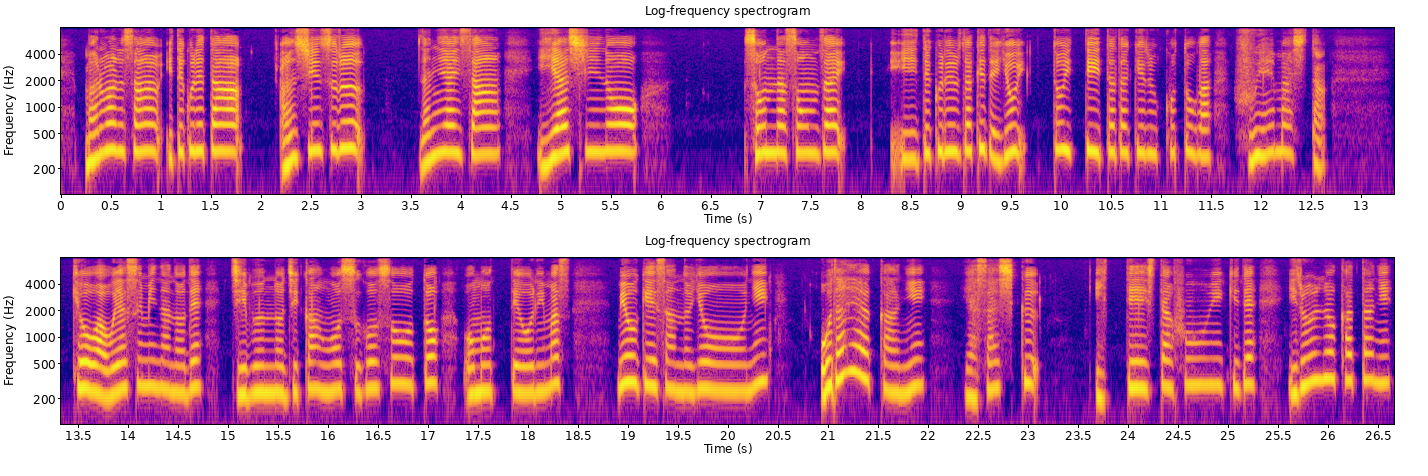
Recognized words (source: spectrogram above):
「まるさんいてくれた安心する」何々さん、癒しのそんな存在、いてくれるだけで良いと言っていただけることが増えました。今日はお休みなので自分の時間を過ごそうと思っております。妙慶さんのように穏やかに優しく一定した雰囲気でいろいろな方に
